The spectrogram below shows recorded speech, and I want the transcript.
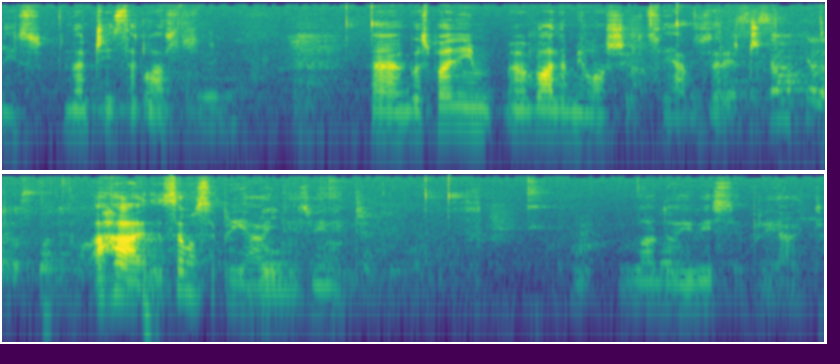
Nisu. Znači, saglasnost. E, Gospodin e, Vlada Milošević se javio za reč. Samo htjela gospodinu Aha, samo se prijavite, izvinite. Vlado, i vi se prijavite.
